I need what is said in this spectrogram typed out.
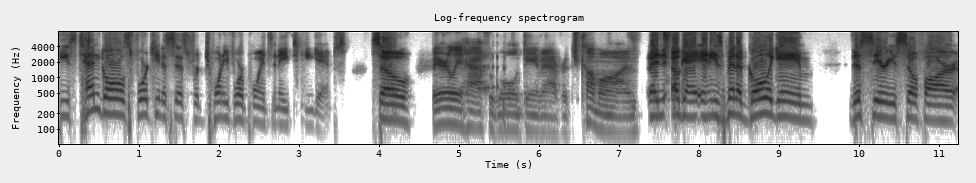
he's 10 goals, 14 assists for 24 points in 18 games. So Barely half a goal game average. Come on. and okay, and he's been a goal a game this series so far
